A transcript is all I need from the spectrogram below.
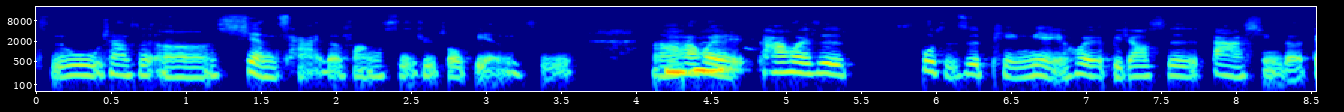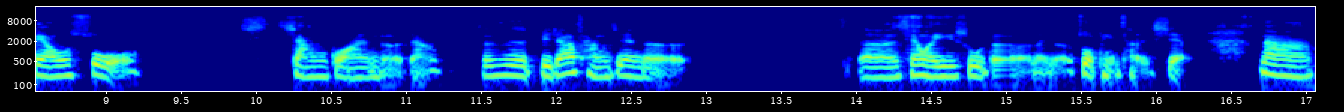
植物像是呃线材的方式去做编织，然后它会、嗯、它会是不只是平面，也会比较是大型的雕塑相关的这样，就是比较常见的呃纤维艺术的那个作品呈现。那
